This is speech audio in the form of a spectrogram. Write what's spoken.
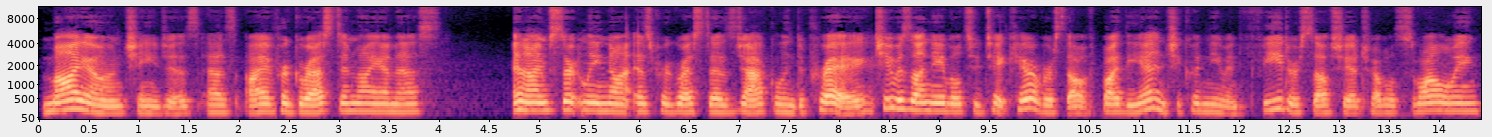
my own changes as I've progressed in my MS. And I'm certainly not as progressed as Jacqueline du Pré. She was unable to take care of herself. By the end, she couldn't even feed herself. She had trouble swallowing.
